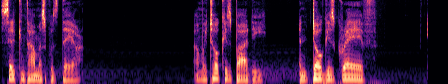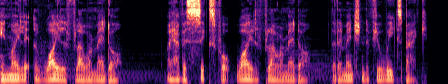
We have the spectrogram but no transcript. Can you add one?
Silken Thomas was there. And we took his body and dug his grave in my little wildflower meadow. I have a six foot wildflower meadow that I mentioned a few weeks back.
